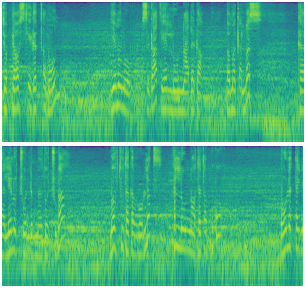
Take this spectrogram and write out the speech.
ኢትዮጵያ ውስጥ የገጠመውን የመኖር ስጋት የህልውና አደጋ በመቀልበስ ከሌሎች ወንድም እህቶቹ ጋር መብቱ ተከብሮለት ህልውናው ተጠብቆ በሁለተኛ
